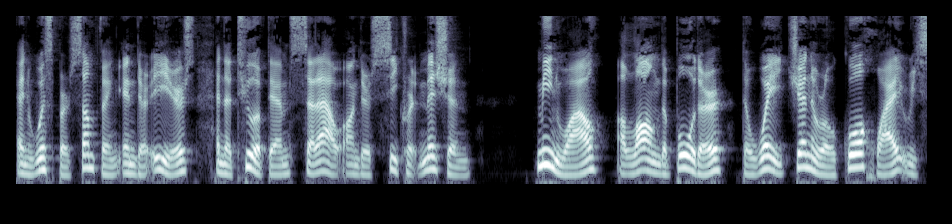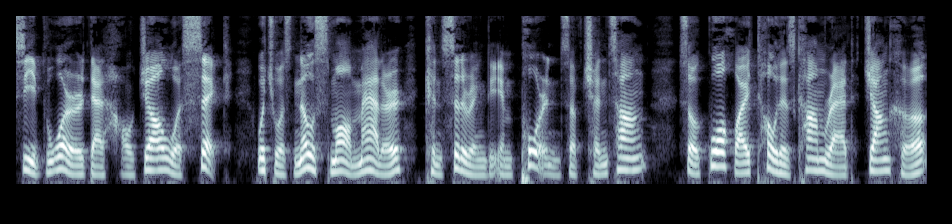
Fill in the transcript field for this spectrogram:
and whispered something in their ears, and the two of them set out on their secret mission. Meanwhile, along the border, the Wei general Guo Huai received word that Hao Zhao was sick, which was no small matter considering the importance of Chencang. So Guo Huai told his comrade Zhang He,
